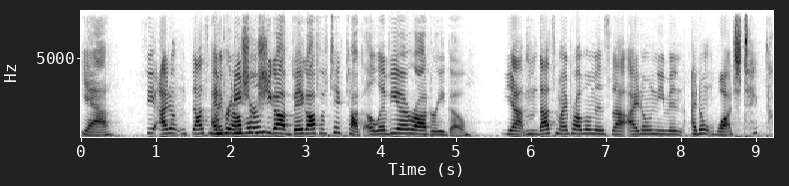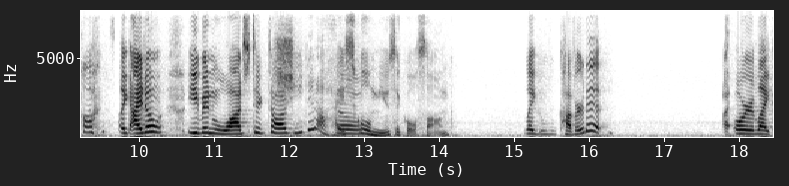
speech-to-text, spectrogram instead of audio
Yeah, See, I don't. That's my I'm pretty sure she got big off of TikTok. Olivia Rodrigo. Yeah, mm, that's my problem. Is that I don't even. I don't watch TikToks. Like I don't even watch TikTok. She did a high so- school musical song. like covered it. Or like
